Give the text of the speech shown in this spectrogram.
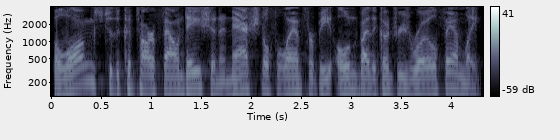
belongs to the Qatar Foundation, a national philanthropy owned by the country's royal family.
